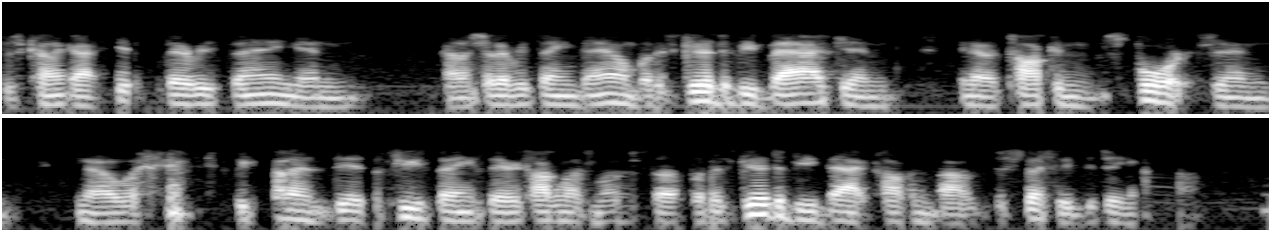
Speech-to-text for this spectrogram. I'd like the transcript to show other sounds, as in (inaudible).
just kind of got hit with everything and kind of shut everything down. But it's good to be back and you know talking sports and you know (laughs) we kind of did a few things there talking about some other stuff. But it's good to be back talking about especially Virginia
